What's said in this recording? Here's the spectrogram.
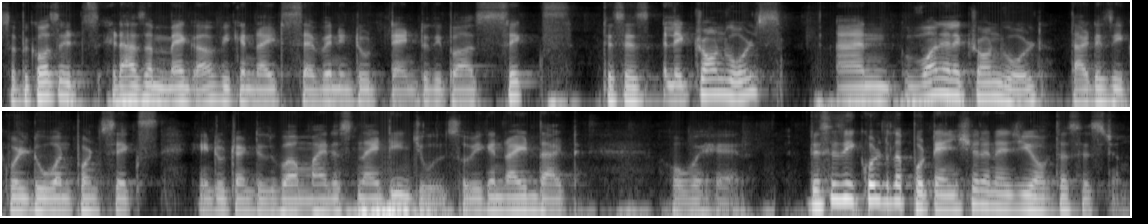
So because it's it has a mega, we can write 7 into 10 to the power 6. This is electron volts and 1 electron volt that is equal to 1.6 into 10 to the power minus 19 joules. So we can write that over here. This is equal to the potential energy of the system.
